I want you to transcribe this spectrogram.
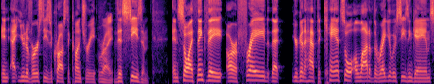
in at universities across the country Right. this season. And so I think they are afraid that you're going to have to cancel a lot of the regular season games,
